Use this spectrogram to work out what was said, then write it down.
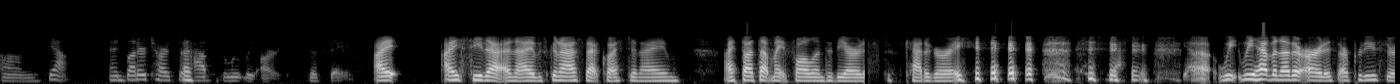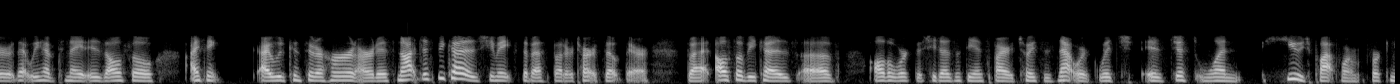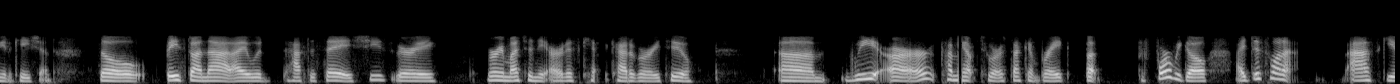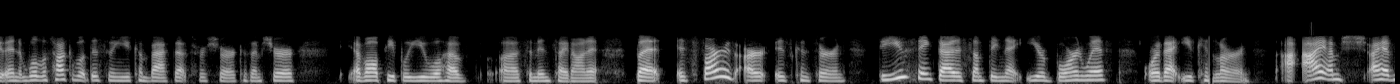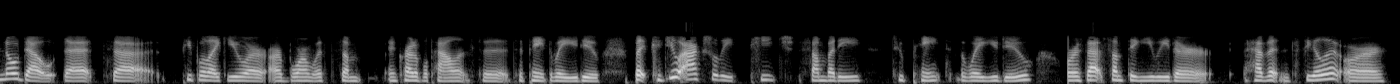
um, yeah. And butter tarts are absolutely art. Just saying. I I see that, and I was going to ask that question. I'm I thought that might fall into the artist category. yeah. Yeah. Uh, we we have another artist. Our producer that we have tonight is also, I think, I would consider her an artist, not just because she makes the best butter tarts out there, but also because of all the work that she does with the Inspired Choices Network, which is just one huge platform for communication. So based on that, I would have to say she's very, very much in the artist ca- category too. Um, we are coming up to our second break, but before we go, I just want to ask you, and we'll talk about this when you come back, that's for sure, because I'm sure of all people you will have uh, some insight on it. But as far as art is concerned, do you think that is something that you're born with or that you can learn? I, I am sh- I have no doubt that uh, people like you are, are born with some incredible talents to, to paint the way you do. But could you actually teach somebody to paint the way you do? Or is that something you either have it and feel it or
